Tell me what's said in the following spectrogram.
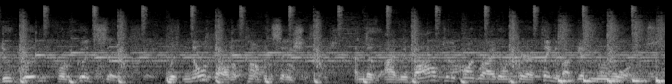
Do good for good's sake, with no thought of compensation. And I've evolved to the point where I don't care a thing about getting rewards.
